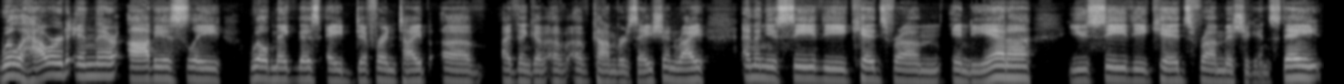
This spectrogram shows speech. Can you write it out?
Will Howard in there obviously will make this a different type of, I think, of, of, of conversation, right? And then you see the kids from Indiana, you see the kids from Michigan State.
